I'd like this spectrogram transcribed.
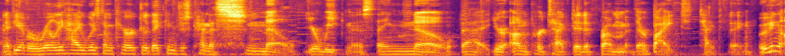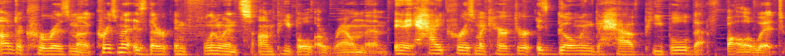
And if you have a really high wisdom character, they can just kind of smell your weakness. They know that you're unprotected from their bite type thing. Moving on to charisma. Charisma is their influence on people around them. A high charisma character is going to have people that follow it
